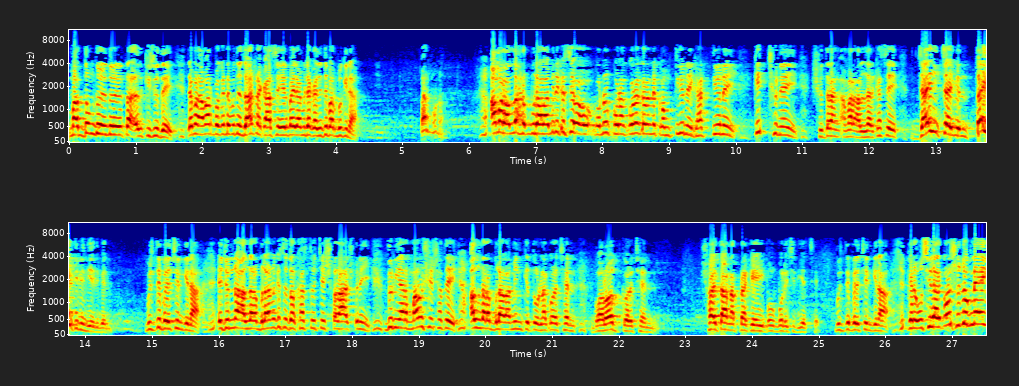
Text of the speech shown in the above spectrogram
মাধ্যম ধরে ধরে কিছু দেয়। যেমন আমার পকেটের মধ্যে যা টাকা আছে, এর বাইরে আমি টাকা দিতে পারব কিনা? পারব না। আমার আল্লাহ রব্বুল আলমীর কাছে কোন কারণে কমতিও নেই, ঘাটতিও নেই, কিচ্ছু নেই। সুতরাং আমার আল্লাহর কাছে যাই চাইবেন, তাই তিনি দিয়ে দিবেন। বুঝতে পেরেছেন কিনা? এই জন্য আল্লাহ রাবুল আলমের কাছে দরখাস্ত হচ্ছে সরাসরি দুনিয়ার মানুষের সাথে আল্লাহ রাবুল আলমিনকে তুলনা করেছেন, গলদ করেছেন। শয়তান আপনাকে এই পলিসি দিয়েছে। বুঝতে পেরেছেন কিনা? এখানে উসিলার কোন সুযোগ নেই।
